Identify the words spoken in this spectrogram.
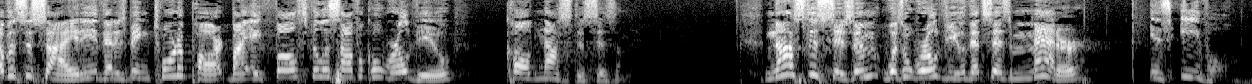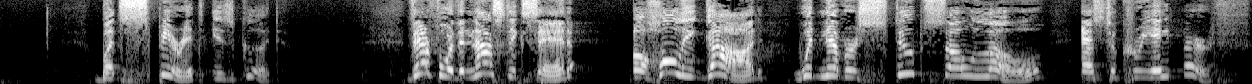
of a society that is being torn apart by a false philosophical worldview called Gnosticism. Gnosticism was a worldview that says matter is evil, but spirit is good. Therefore, the Gnostics said a holy God would never stoop so low as to create earth.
